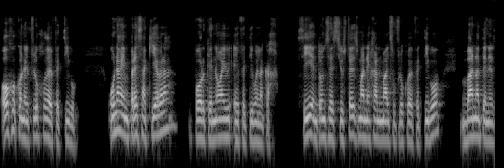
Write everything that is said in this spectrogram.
ojo con el flujo de efectivo. Una empresa quiebra porque no hay efectivo en la caja. ¿sí? Entonces, si ustedes manejan mal su flujo de efectivo, van a tener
